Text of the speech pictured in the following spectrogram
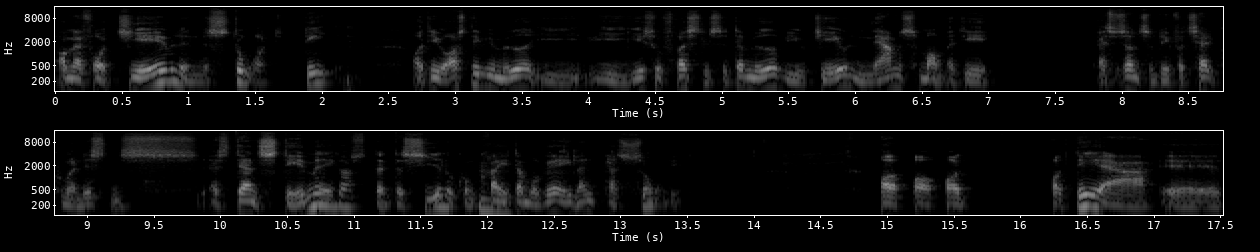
og man får djævelen med stort D. Og det er jo også det, vi møder i, i Jesu fristelse. Der møder vi jo djævelen nærmest som om, at det altså sådan som det er fortalt, kunne man næsten, altså der er en stemme, ikke også, der, der siger noget konkret, mm. der må være et eller andet personligt. Og, og, og, og det er, øh,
